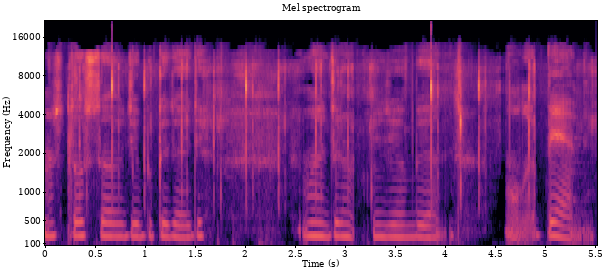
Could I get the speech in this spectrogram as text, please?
Nasıl dostlar video bu kadardı. Umarım videomu beğendin. Ne olur beğenin.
